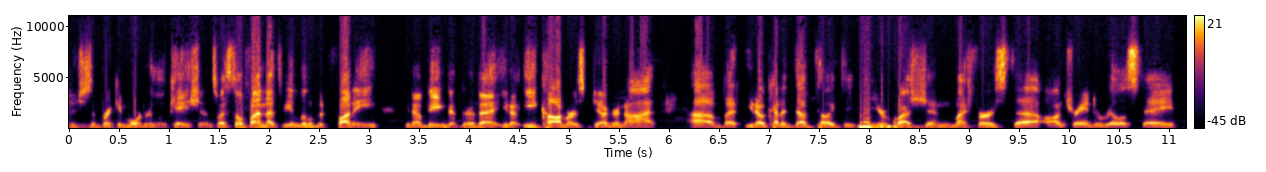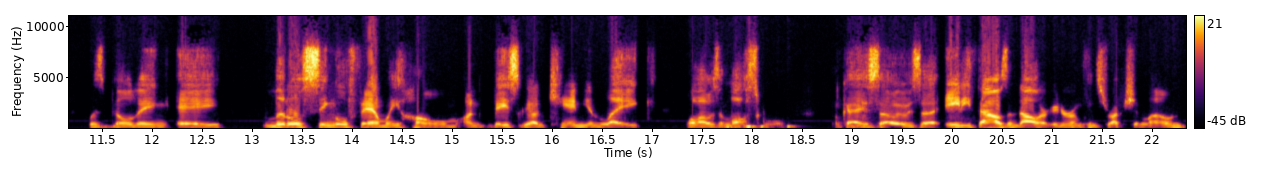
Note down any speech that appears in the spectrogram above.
which is a brick and mortar location. So I still find that to be a little bit funny, you know, being that they're the, you know, e-commerce juggernaut. Um, but, you know, kind of dovetailing to your question, my first uh, entree into real estate was building a little single family home on basically on Canyon Lake while I was in law school. Okay. Mm-hmm. So it was a $80,000 interim construction loan.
